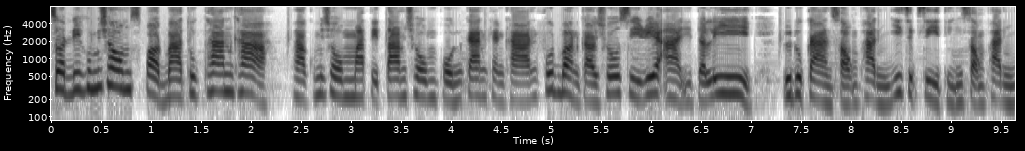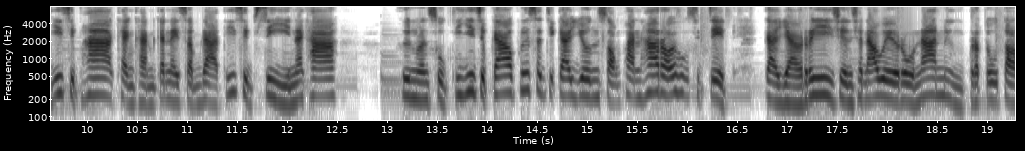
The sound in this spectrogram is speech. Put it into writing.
สวัสดีคุณผู้ชมสปอร์ตบาร์ทุกท่านค่ะพาคุณผู้ชมมาติดตามชมผลการแข่งขันฟุตบอลกาโชซีเรียอาอิตาลีฤดูกาล 2024-2025 แข่งขันกันในสัปดาห์ที่ 14 นะคะ คืนวันศุกร์ที่ 29 พฤศจิกายน 2567 กายารีเชิญชนะเวโรนา1 ประตูต่อ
